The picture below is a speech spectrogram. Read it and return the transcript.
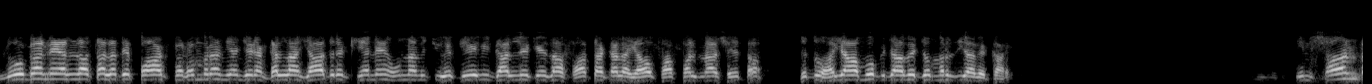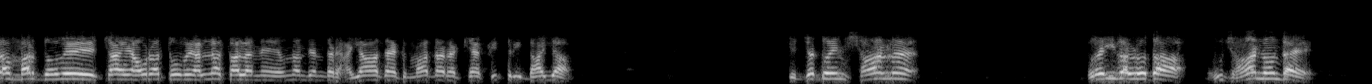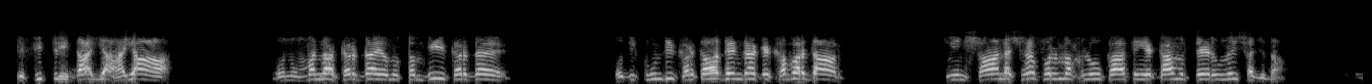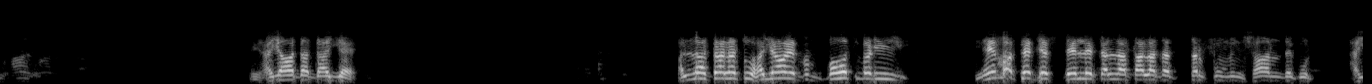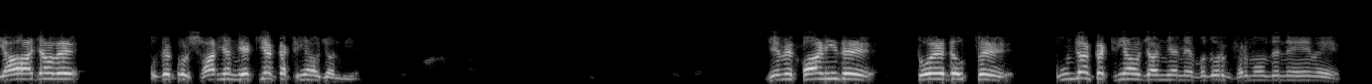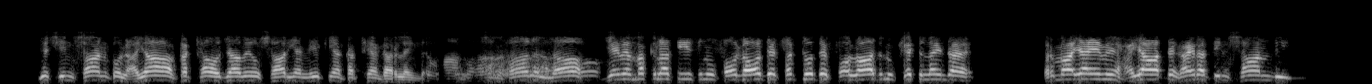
لوگاں نے اللہ تعالی دے پاک پیغمبراں دی جڑیاں گلاں یاد رکھیاں نے، انہاں وچ ایک اے وی گل ہے کہ اذا فاتک الحیا ففل ما شئتا جدو حیا مک جاوے، جو مرضی آوے کر۔ انسان دا مرد ہوئے، چاہے عورت ہوئے، اللہ تعالی نے انہوں دے اندر حیا دا ایک مادہ رکھیا، فطری دایا۔ کہ جدو انسان برائی والو دا رجحان ہوندا ہے کہ فطری دایا، حیا انہوں منع کردا ہے انہوں تنبیہ کردا ہے او دی کنڈی کھڑکا دیندا کہ خبردار، تو انسان اشرف المخلوقات، یہ کام تیرو نہیں سجدہ حیا دا دائی ہے۔ اللہ تعالیٰ تو حیا بہت بڑی نعمت ہے، جس دل اللہ تعالیٰ دا طرفوں انسان دے کو حیا آ جاوے، اس کو ساری نیکیاں کٹھیاں ہو جاندی ہیں۔ جی میں پانی دے ٹوئے دے اتنے اونجا کٹھیاں ہو جاندیاں نے، بزرگ فرما نے، ایویں جس انسان کو حیا کٹھا ہو جاوے، وہ ساری نیکیاں کٹھیاں کر لیندا۔ سبحان اللہ۔ جے میں مقناطیس نو فولاد دے سٹو تے فولاد نو کھچ لیندا ہے۔ فرمایا ایویں حیا تے غیرت انسان دی۔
